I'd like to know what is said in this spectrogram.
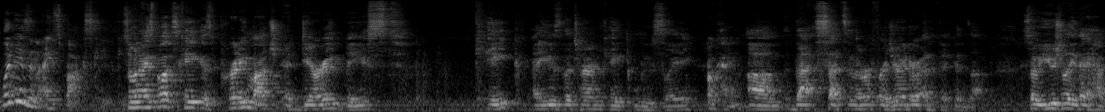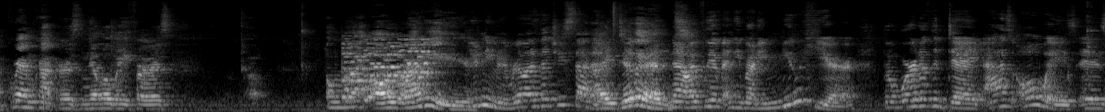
what is an icebox cake? So an icebox cake is pretty much a dairy-based cake. I use the term cake loosely. Okay. um, that sets in the refrigerator and thickens up. So usually they have graham crackers, Nilla wafers. Oh, my, already! You didn't even realize that you said it. I didn't. Now, if we have anybody new here, the word of the day, as always, is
